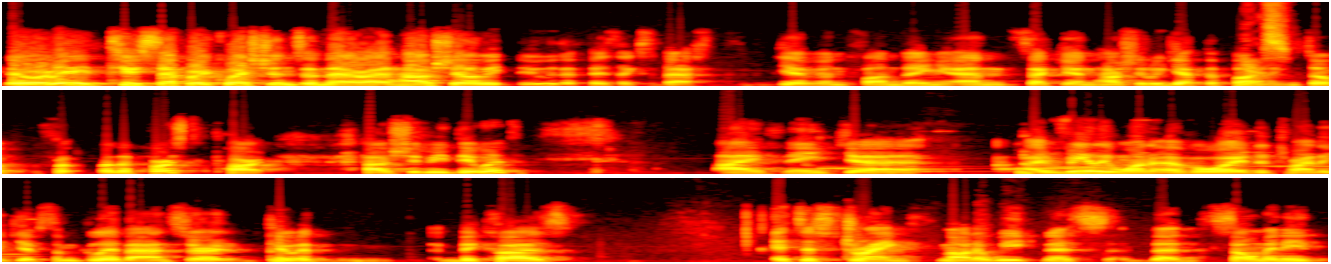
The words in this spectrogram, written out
There were really two separate questions in there, right? How shall we do the physics best given funding? And second, how should we get the funding? Yes. So, for, for, the first part, how should we do it? I think uh, I really want to avoid trying to give some glib answer to it because it's a strength, not a weakness, that so many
